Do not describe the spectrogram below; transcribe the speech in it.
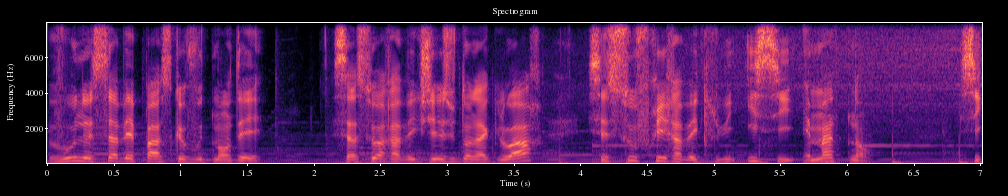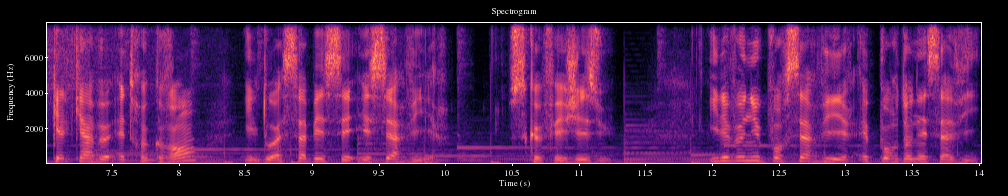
Vous ne savez pas ce que vous demandez. S'asseoir avec Jésus dans la gloire, c'est souffrir avec lui ici et maintenant. Si quelqu'un veut être grand, il doit s'abaisser et servir, ce que fait Jésus. Il est venu pour servir et pour donner sa vie.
